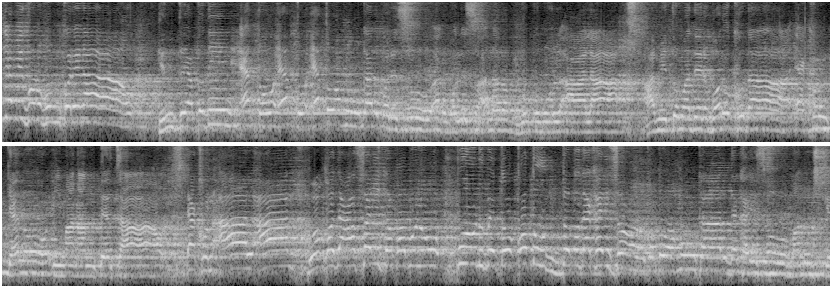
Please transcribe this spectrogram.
হিসাবে গ্রহণ করে নাও। কিন্তু এতদিন এত এত এত অহংকার করেছ আর বলেছ আনা রব্বুকুমুল আলা। আমি তোমাদের বড় খোদা, এখন কেন ঈমান আনতে চাও? এখন আল আল, ওয়াকাদ আসাইতা ক্বাবলু পূর্বে তো কত উদ্যত দেখাইছো, কত অহংকার দেখাইছো। মানুষকে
